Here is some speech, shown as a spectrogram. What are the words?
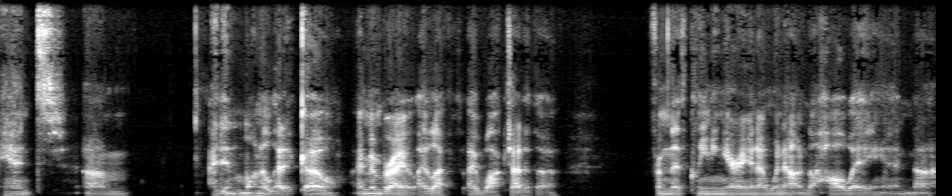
and um I didn't want to let it go. I remember I, I left, I walked out of the, from the cleaning area and I went out in the hallway and uh,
